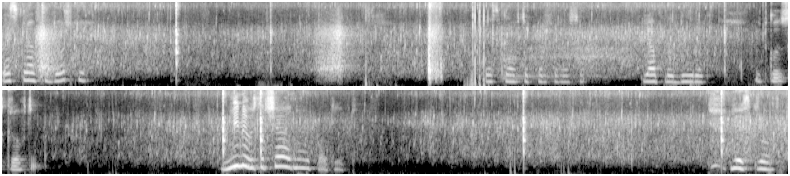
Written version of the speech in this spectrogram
Я скрафчу дошки. Я скрафтив перший раз. Я придурок. І тако скрафтив. Мені не вистачає одної палки. Я скрафтив.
